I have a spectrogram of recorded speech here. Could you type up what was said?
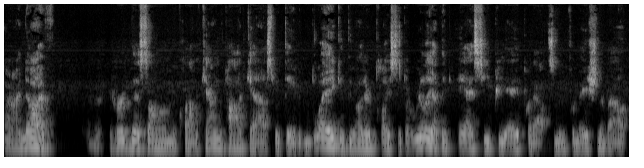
uh, I know I've heard this on the Cloud Accounting podcast with David and Blake and through other places, but really I think AICPA put out some information about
